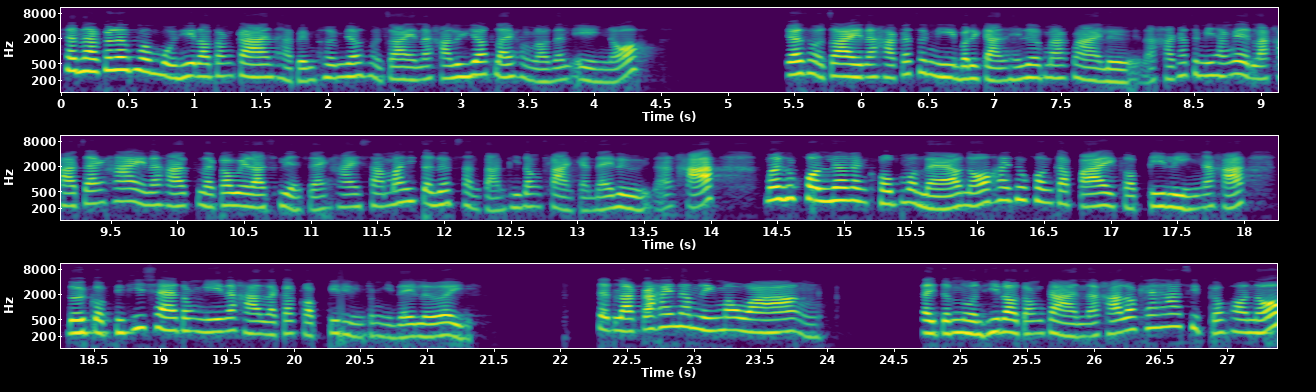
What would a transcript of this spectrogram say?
เสร็จแล้วก็เลือกหมวดหมู่ที่เราต้องการหาเป็นเพิ่มยอดหัวใจนะคะ หรือยอดไลค์ของเรานั่นเองเนาะ ยอดหัวใจนะคะก็จะมีบริการให้เลือกมากมายเลยนะคะ ก็จะมีทั้งเรทราคาแจ้งให้นะคะ แล้วก็เวลาเฉลี่ยแจ้งให้ สามารถที่จะเลือกสรรตามที่ต้องการกันได้เลยนะคะ เมื่อทุกคนเลือกกันครบหมดแล้วเนาะให้ทุกคนกลับไป copy link นะคะ โดยกดไปที่แชร์ตรงนี้นะคะ แล้วก็ copy link ตรงนี้ได้เลย เสร็จแล้วก็ให้นำลิงก์มาวางใส่จำนวนที่เราต้องการนะคะ เราแค่ 50 ก็พอเนาะ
